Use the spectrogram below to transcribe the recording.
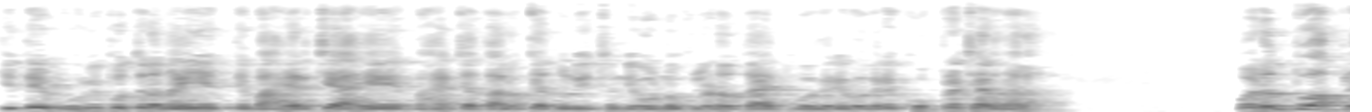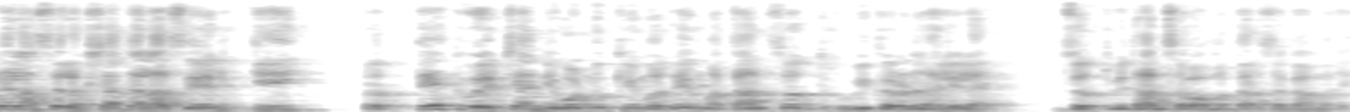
की ते भूमिपुत्र नाही आहेत ते बाहेरचे आहे बाहेरच्या तालुक्यातून इथून निवडणूक लढवत आहेत वगैरे वगैरे खूप प्रचार झाला. परंतु आपल्याला असं लक्षात आलं असेल की प्रत्येक वेळच्या निवडणुकीमध्ये मतांचं ध्रुवीकरण झालेलं आहे जत विधानसभा मतदारसंघामध्ये.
